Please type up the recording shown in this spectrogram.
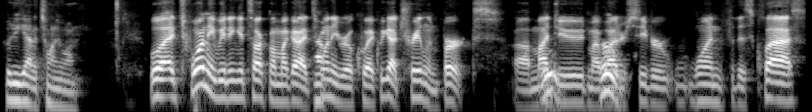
Who do you got at 21? Well, at 20, we didn't get to talk about my guy at 20 real quick. We got Treylon Burks, uh, my Ooh. dude, my Ooh. wide receiver one for this class.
